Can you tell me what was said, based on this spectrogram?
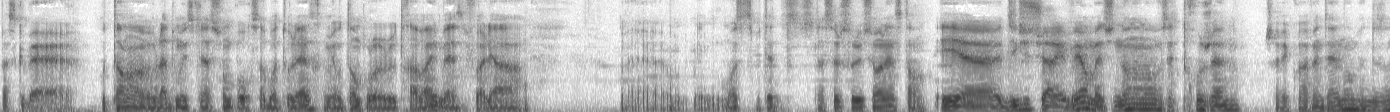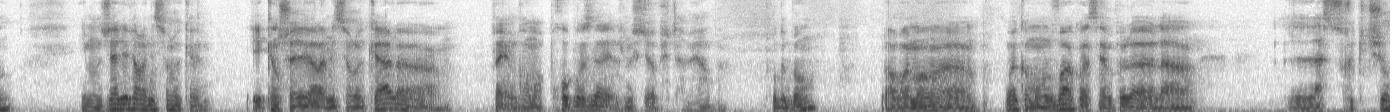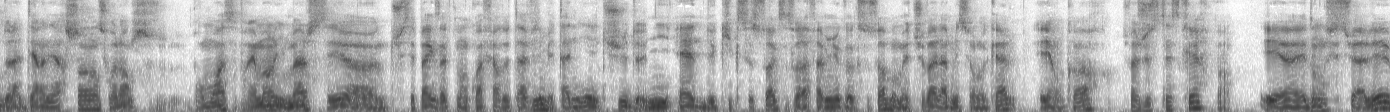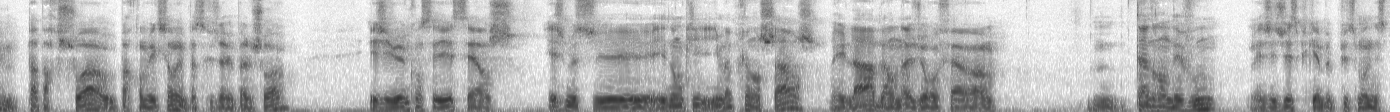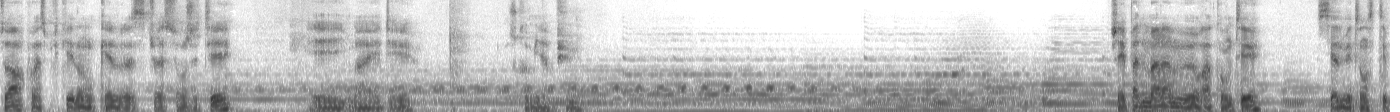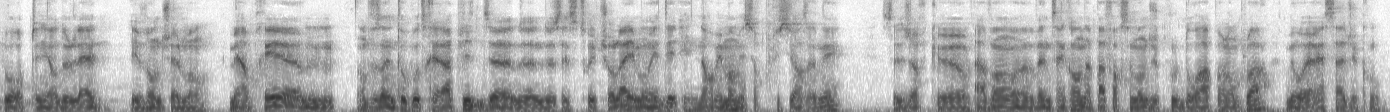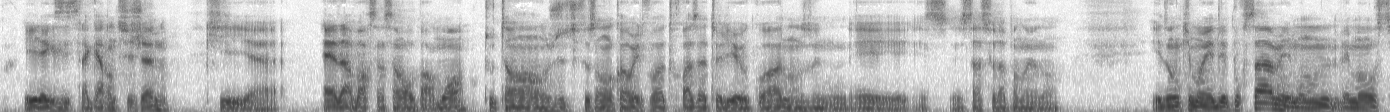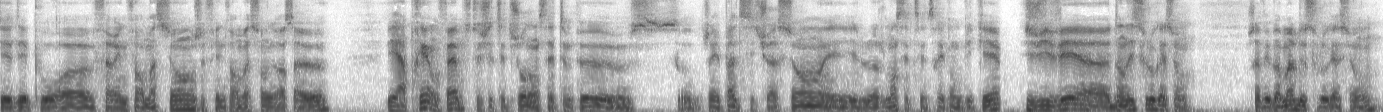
Parce que ben, autant euh, la domiciliation pour sa boîte aux lettres, mais autant pour le, travail, ben, il faut aller à... euh, moi, c'est peut-être la seule solution à l'instant. Et euh, dès que je suis arrivé, on m'a dit non, non, non, vous êtes trop jeune. J'avais quoi, 21 ans, 22 ans? Ils m'ont dit allez vers la mission locale. Et quand je suis allé vers la mission locale, enfin, quand on m'a proposé, je me suis dit oh putain merde, pour de bon? Alors vraiment, ouais, comme on le voit, quoi, c'est un peu la, la structure de la dernière chance, ou alors, pour moi, c'est vraiment l'image, c'est, euh, tu sais pas exactement quoi faire de ta vie, mais t'as ni étude, ni aide de qui que ce soit, que ce soit la famille ou quoi que ce soit, bon, mais tu vas à la mission locale, et encore, tu vas juste t'inscrire, quoi. Et, euh, et donc, j'y suis allé, pas par choix ou par conviction, mais parce que j'avais pas le choix. Et j'ai eu un conseiller, Serge. Et je me suis, et donc, il, il m'a pris en charge, et là, ben, on a dû refaire, euh, tas de rendez-vous. J'ai dû expliquer un peu plus mon histoire pour expliquer dans quelle situation j'étais. Et il m'a aidé, comme il a pu. J'avais pas de mal à me raconter, si admettons c'était pour obtenir de l'aide, éventuellement. Mais après, euh, en faisant un topo très rapide de, cette structure-là, ils m'ont aidé énormément, mais sur plusieurs années. C'est-à-dire que avant euh, 25 ans, on n'a pas forcément du coup le droit à Pôle emploi, mais au RSA du coup. Il existe la garantie jeune qui euh, aide à avoir 500 euros par mois, tout en juste faisant encore une fois trois ateliers ou quoi, dans et, ça cela pendant un an. Et donc ils m'ont aidé pour ça, mais ils m'ont aussi aidé pour euh, faire une formation. J'ai fait une formation grâce à eux. Et après, en fait, parce que j'étais toujours dans cette un peu, j'avais pas de situation et le logement c'était très compliqué. Je vivais euh, dans des sous-locations. J'avais pas mal de sous-locations.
